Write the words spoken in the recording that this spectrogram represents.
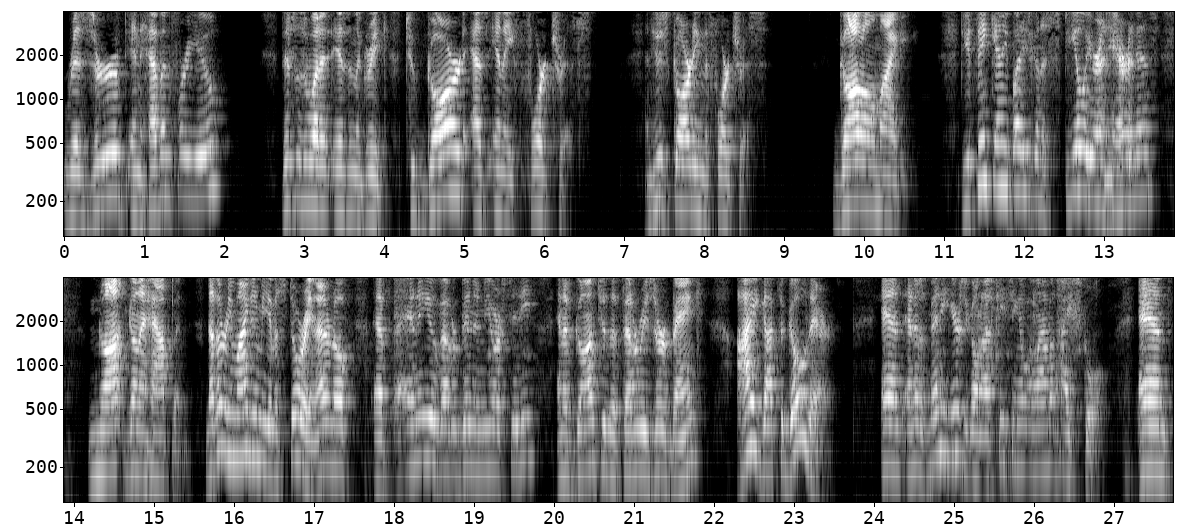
reserved in heaven for you, this is what it is in the Greek to guard as in a fortress. And who's guarding the fortress? God Almighty. Do you think anybody's going to steal your inheritance? Not going to happen. Now, that reminded me of a story, and I don't know if, if any of you have ever been in New York City and have gone to the Federal Reserve Bank. I got to go there. And, and it was many years ago when I was teaching at Willamette High School. And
